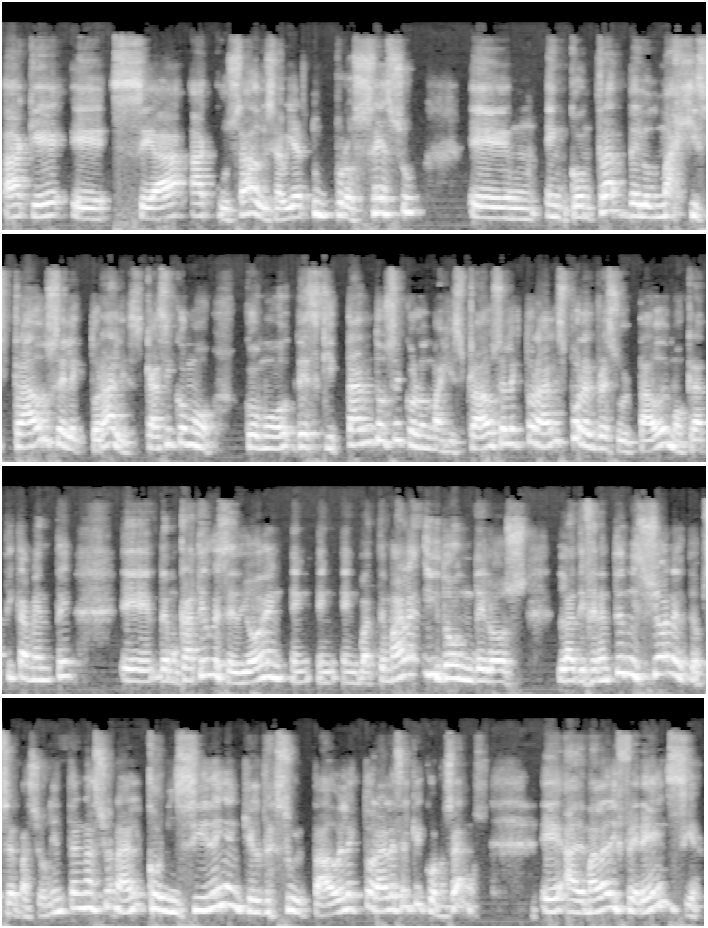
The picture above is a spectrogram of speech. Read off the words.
a que eh, se ha acusado y se ha abierto un proceso en contra de los magistrados electorales, casi como, como desquitándose con los magistrados electorales por el resultado democráticamente eh, democrático que se dio en, en, Guatemala y donde los, las diferentes misiones de observación internacional coinciden en que el resultado electoral es el que conocemos. Eh, además, la diferencia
